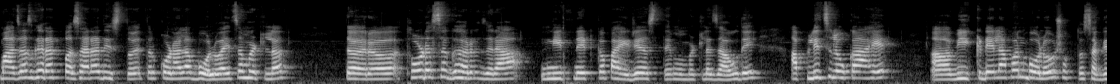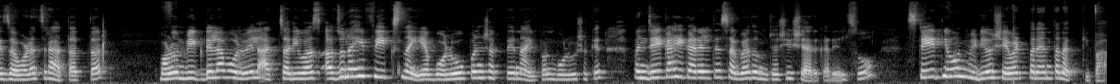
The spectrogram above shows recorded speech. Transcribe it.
माझाच घरात पसारा दिसतोय तर कोणाला बोलवायचं म्हटलं तर थोडंसं घर जरा नीटनेटकं पाहिजे असते मग म्हटलं जाऊ दे. आपलीच लोकं आहेत. वीकडेला पण बोलवू शकतो सगळे जवळच राहतात तर. म्हणून वीकडेला बोलवेल. आजचा दिवस अजूनही फिक्स नाही आहे बोलवू पण शकते नाही पण बोलू शकेल. पण जे काही करेल ते सगळं तुमच्याशी शेअर करेल. सो स्टेट येऊन व्हिडिओ शेवटपर्यंत नक्की पहा.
